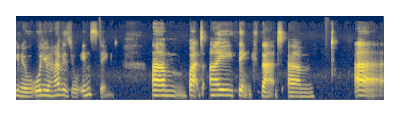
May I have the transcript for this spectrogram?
you know all you have is your instinct. Um, but i think that um, uh,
